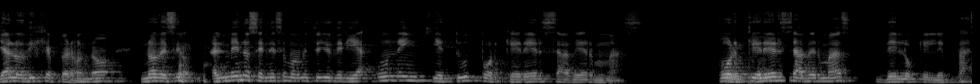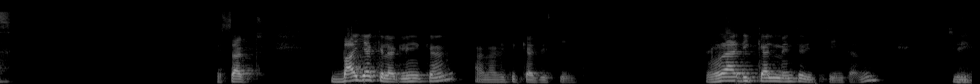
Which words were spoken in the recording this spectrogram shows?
ya lo dije, pero no, no deseo, al menos en ese momento yo diría una inquietud por querer saber más, por querer saber más de lo que le pasa. Exacto. Vaya que la clínica analítica es distinta, radicalmente distinta, ¿no? Sí.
